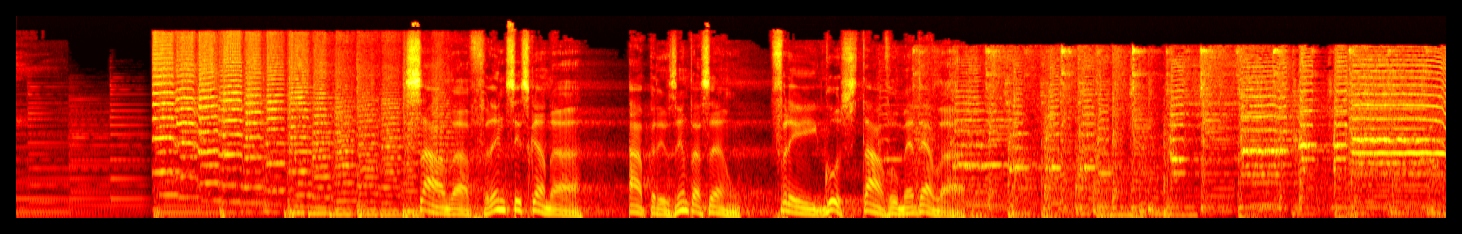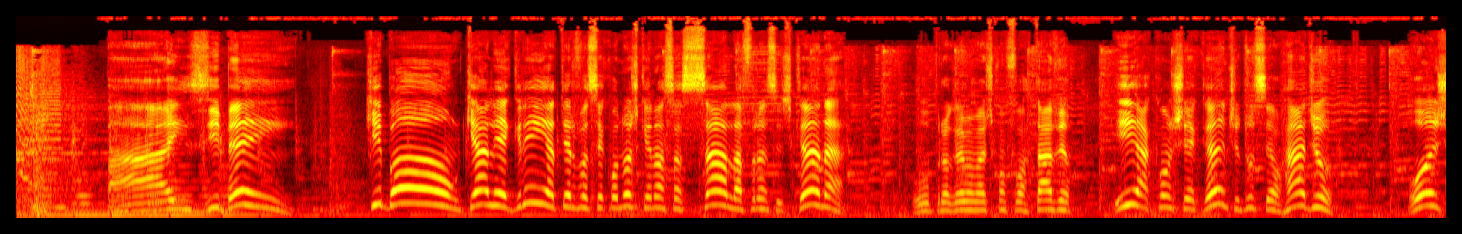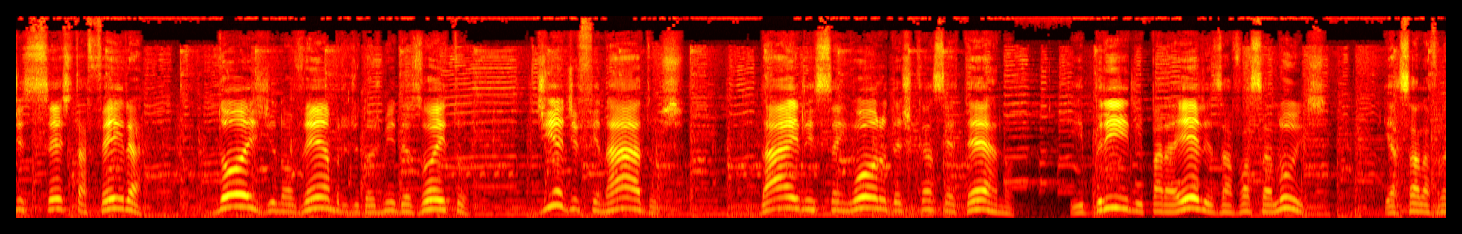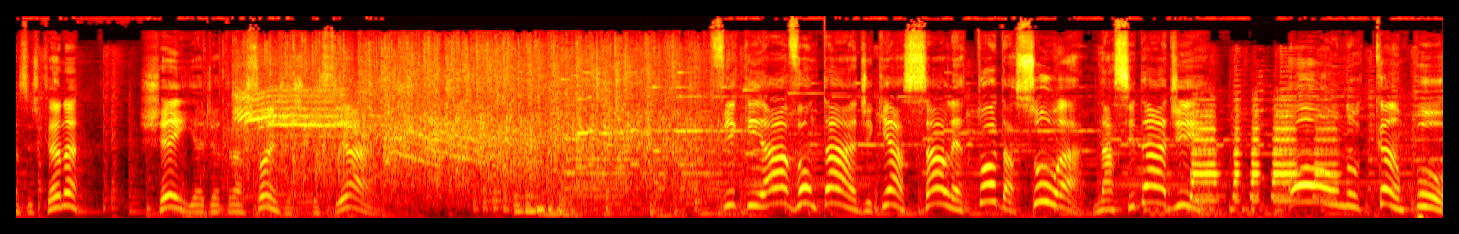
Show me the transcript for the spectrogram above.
Sala Franciscana. Apresentação: Frei Gustavo Medella. Paz e bem! Que bom, que alegria ter você conosco em nossa sala franciscana, o programa mais confortável e aconchegante do seu rádio. Hoje, sexta-feira, 2 de novembro de 2018, dia de finados. Dai-lhe, Senhor, o descanso eterno e brilhe para eles a vossa luz. E a sala franciscana cheia de atrações especiais. Fique à vontade, que a sala é toda sua, na cidade ou no campo.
